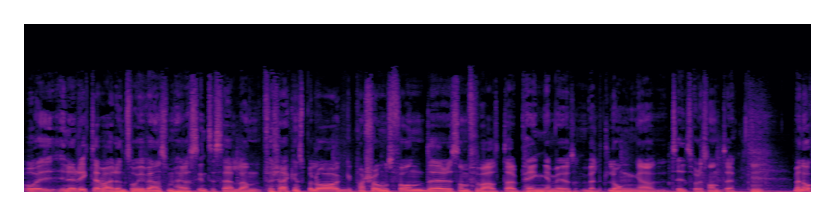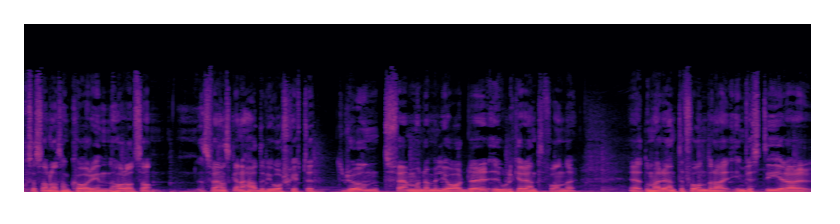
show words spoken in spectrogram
Och I den riktiga världen så är vem som helst inte sällan försäkringsbolag, pensionsfonder som förvaltar pengar med väldigt långa tidshorisonter. Mm. Men också sådana som Karin Haraldsson. Svenskarna hade vid årsskiftet runt 500 miljarder i olika räntefonder. Eh, de här räntefonderna investerar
